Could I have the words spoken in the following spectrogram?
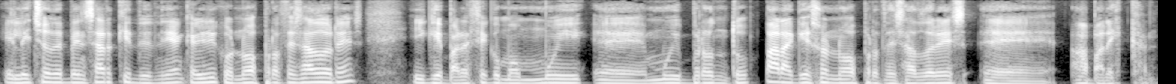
el hecho de pensar que tendrían que venir con nuevos procesadores y que parece como muy, eh, muy pronto para que esos nuevos procesadores eh, aparezcan.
